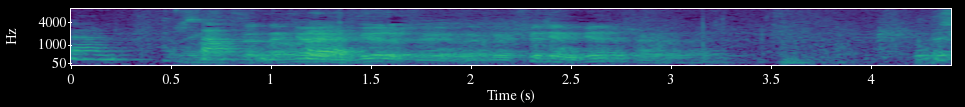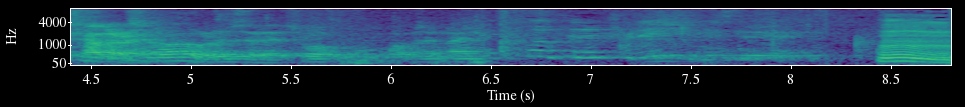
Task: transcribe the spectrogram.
down south They're go in Perth. beautifully, they fit in beautifully. This Colouring. is so old, isn't it? It's what, what was it, 19? Well, it's in a tradition, isn't it? Hmm.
